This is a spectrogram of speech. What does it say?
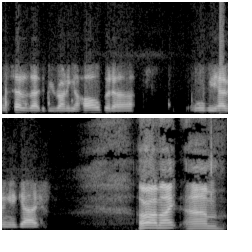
on Saturday to be running a hole, but uh, we'll be having a go. All right, mate. Um,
